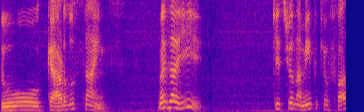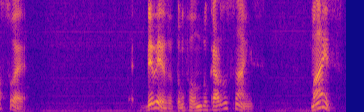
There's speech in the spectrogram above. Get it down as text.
do Carlos Sainz. Mas aí, questionamento que eu faço é: beleza, estão falando do Carlos Sainz, mas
